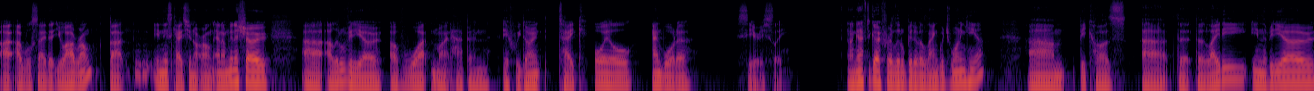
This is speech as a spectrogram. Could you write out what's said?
I, I will say that you are wrong, but in this case you're not wrong. And I'm going to show uh, a little video of what might happen if we don't take oil and water seriously. And I'm going to have to go for a little bit of a language warning here um, because uh, the the lady in the video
